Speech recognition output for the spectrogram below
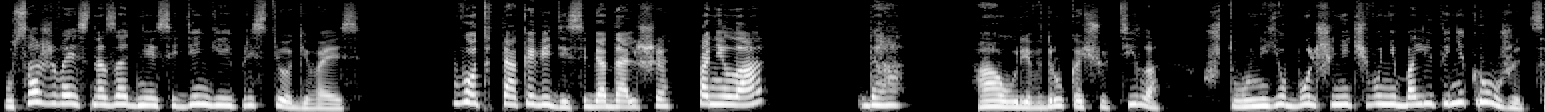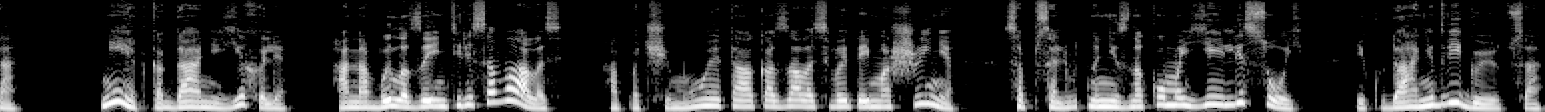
усаживаясь на заднее сиденье и пристегиваясь. «Вот так и веди себя дальше. Поняла?» «Да». Аури вдруг ощутила, что у нее больше ничего не болит и не кружится. Нет, когда они ехали, она было заинтересовалась, а почему это оказалось в этой машине с абсолютно незнакомой ей лисой и куда они двигаются.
